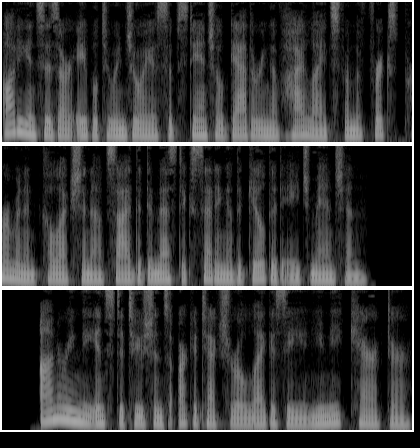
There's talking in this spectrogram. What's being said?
audiences are able to enjoy a substantial gathering of highlights from the Frick's permanent collection outside the domestic setting of the Gilded Age mansion. Honoring the institution's architectural legacy and unique character,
